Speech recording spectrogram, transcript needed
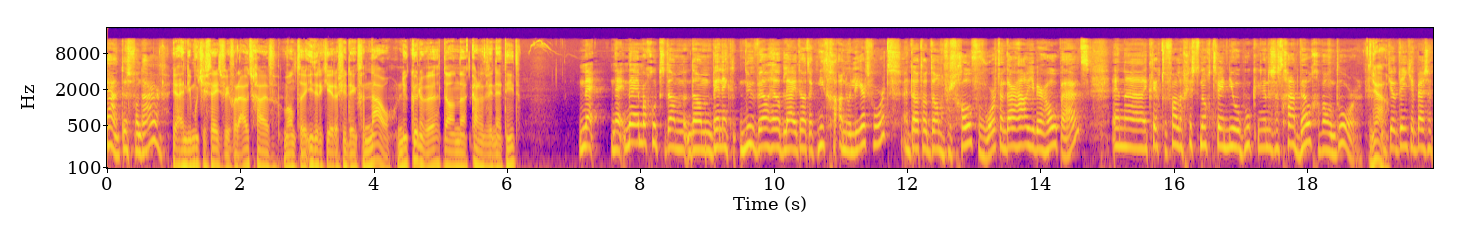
ja, dus vandaar. Ja, en die moet je steeds weer vooruitschuiven. Want uh, iedere keer als je denkt van nou, nu kunnen we, dan uh, kan het weer net niet. Nee, nee, nee, maar goed, dan, dan ben ik nu wel heel blij dat ik niet geannuleerd word. En dat dat dan verschoven wordt. En daar haal je weer hoop uit. En uh, ik kreeg toevallig gisteren nog twee nieuwe boekingen. Dus het gaat wel gewoon door. Ja. Je denk je bij zo'n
